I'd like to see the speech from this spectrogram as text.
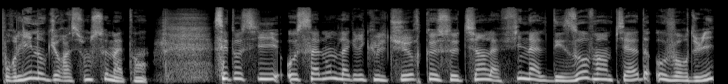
pour l'inauguration ce matin. C'est aussi au salon de l'agriculture que se tient la finale des Olympiades aujourd'hui.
